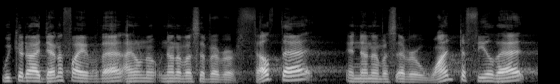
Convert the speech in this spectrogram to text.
we could identify with that. I don't know, none of us have ever felt that, and none of us ever want to feel that.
